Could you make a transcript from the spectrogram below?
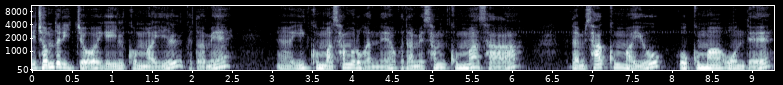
이 점들이 있죠. 이게 1,1, 그 다음에 2,3으로 갔네요. 그 다음에 3,4, 그 다음에 4,6, 5,5인데,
